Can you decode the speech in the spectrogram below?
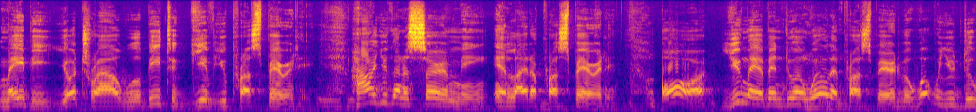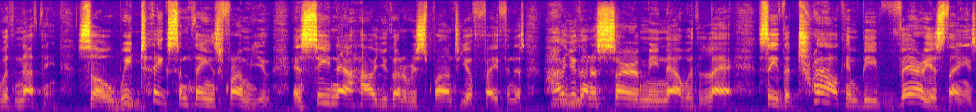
Maybe your trial will be to give you prosperity. Mm-hmm. How are you going to serve me in light of prosperity? Or you may have been doing well in prosperity, but what will you do with nothing? So we take some things from you and see now how you're going to respond to your faithfulness. How are you mm-hmm. going to serve me now with lack? See, the trial can be various things.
